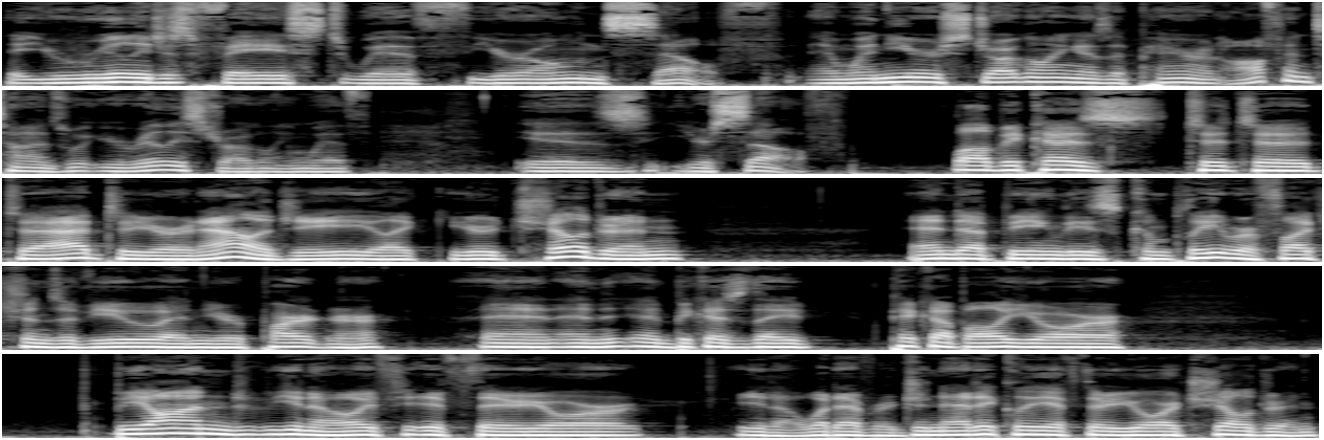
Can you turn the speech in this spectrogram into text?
that you're really just faced with your own self. And when you're struggling as a parent, oftentimes what you're really struggling with is yourself. Well, because to to to add to your analogy, like your children end up being these complete reflections of you and your partner, and and, and because they pick up all your beyond, you know, if if they're your, you know, whatever genetically, if they're your children,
